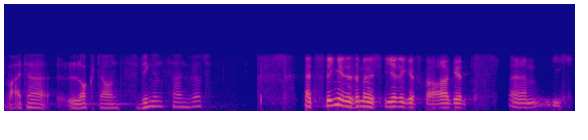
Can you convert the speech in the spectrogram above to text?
zweiter Lockdown zwingend sein wird? Ja, zwingend ist immer eine schwierige Frage. Ähm, ich,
